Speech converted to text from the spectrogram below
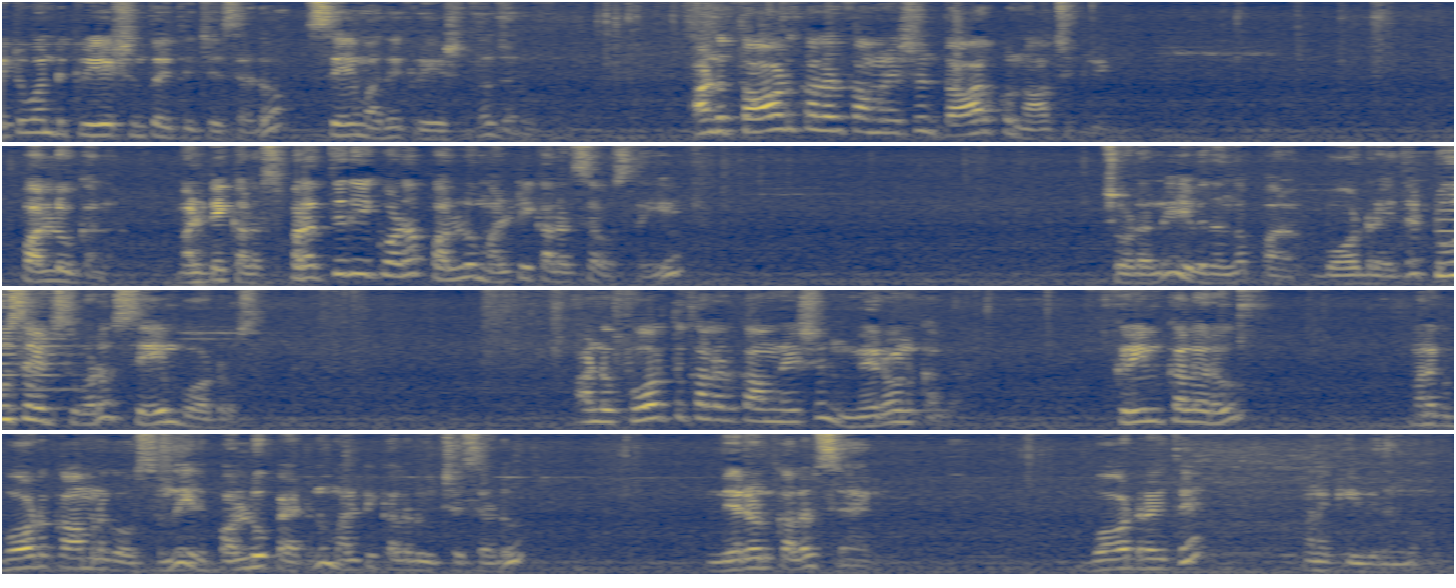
ఎటువంటి క్రియేషన్తో అయితే చేశాడో సేమ్ అదే క్రియేషన్తో జరుగుతుంది. And third colour combination dark నాచ్ green. Pallu colour multi colours. ప్రతిదీ కూడా పళ్ళు మల్టీ కలర్సే వస్తాయి. చూడండి ఈ విధంగా బార్డర్ అయితే టూ సైడ్స్ కూడా సేమ్ బార్డర్ వస్తుంది. And fourth colour combination maroon colour. Cream colour మనకు బార్డర్ కామన్గా వస్తుంది. ఇది పళ్ళు ప్యాటర్న్ మల్టీ కలర్ ఇచ్చేసాడు మెరూన్ కలర్ శారీ. బార్డర్ అయితే మనకి ఈ విధంగా ఉంటుంది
